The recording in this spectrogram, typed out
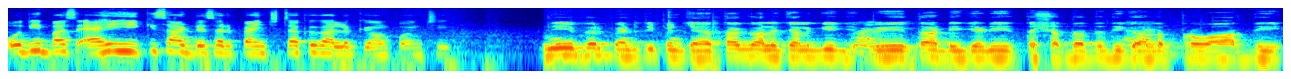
ਉਹਦੀ ਬਸ ਇਹੀ ਹੀ ਕਿ ਸਾਡੇ ਸਰਪੰਚ ਤੱਕ ਗੱਲ ਕਿਉਂ ਪਹੁੰਚੀ? ਨਹੀਂ ਫਿਰ ਪਿੰਡ ਦੀ ਪੰਚਾਇਤ ਤੱਕ ਗੱਲ ਚੱਲ ਗਈ ਜ- ਵੀ ਤੁਹਾਡੀ ਜਿਹੜੀ ਤਸ਼ੱਦਦ ਦੀ ਗੱਲ ਪਰਿਵਾਰ ਦੀ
